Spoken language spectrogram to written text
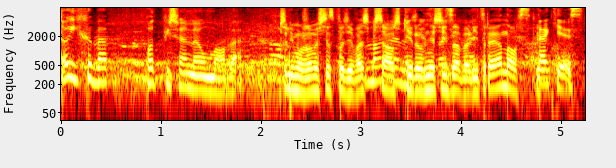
to i chyba podpiszemy umowę. Czyli możemy się spodziewać Możemy książki się również spodziewać. Izabeli Trojanowskiej. Tak jest.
